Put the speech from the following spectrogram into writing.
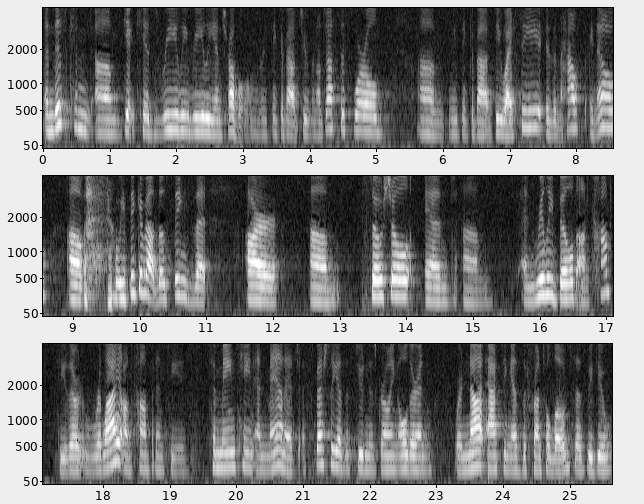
And this can um, get kids really, really in trouble. When we think about juvenile justice worlds, um, we think about DYC is in the house, I know. Um, we think about those things that are um, social and, um, and really build on competencies or rely on competencies to maintain and manage, especially as a student is growing older and we're not acting as the frontal lobes as we do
